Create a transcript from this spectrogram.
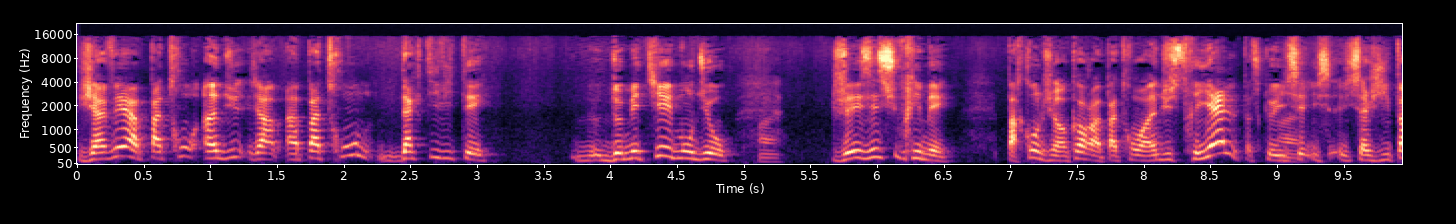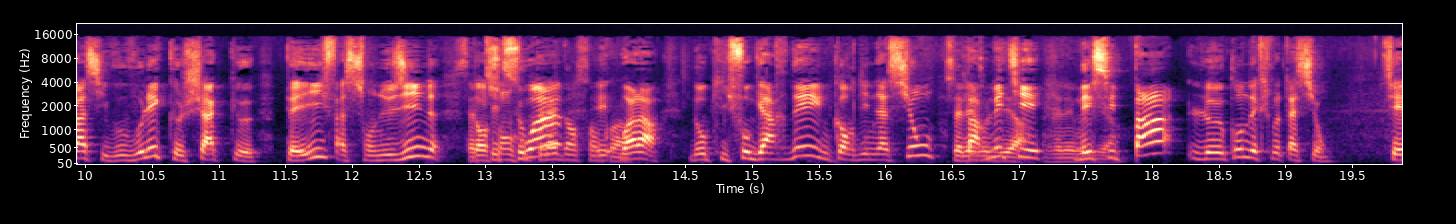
J'avais un patron un patron d'activité, de, de métiers mondiaux. Je les ai supprimés. Par contre, j'ai encore un patron industriel, parce qu'il ne s'agit pas, si vous voulez, que chaque pays fasse son usine dans son, coin, Voilà. Donc, il faut garder une coordination par métier. Mais c'est pas le compte d'exploitation. C'est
